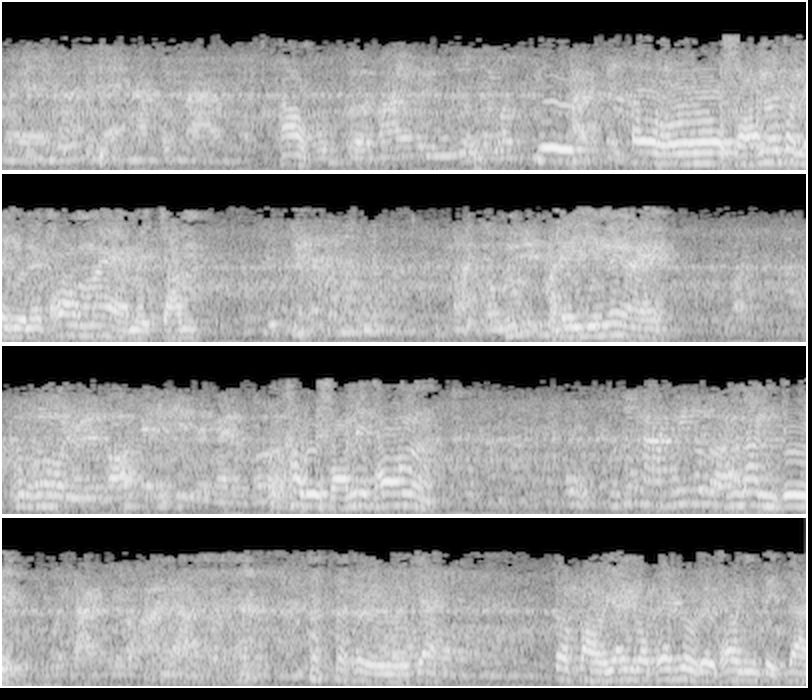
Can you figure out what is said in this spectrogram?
แหมน่าจะแนะนำต้องนานเอ้าผมเกิดมาไม่รู้เรื่องเลยว่าคือผ่านไปโอ้โหสอนว่าต้องได้อยู่ในท้องแม่ไม่จำไม่ได้ยินได้ไงโอ้โหอยู่ในท้องจะได้ยินยังไงหลวงพ่อเข้าไปสอนในท้องอะโอ้มันต้องนานไม่ใช่เหรอนั่นดิอาจารย์จะหายากเออใช่ ก็เป่ายันกับเพชรลูกในท้องยังติดได้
